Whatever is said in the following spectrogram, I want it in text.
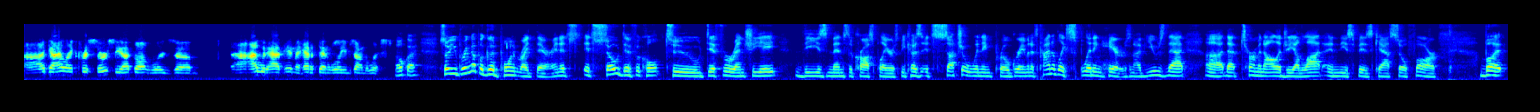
uh, a guy like Chris Searcy, I thought was. Um, I would have him ahead of Ben Williams on the list. Okay. So you bring up a good point right there, and it's it's so difficult to differentiate these men's lacrosse players because it's such a winning program and it's kind of like splitting hairs and I've used that uh, that terminology a lot in these Fizzcasts so far but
